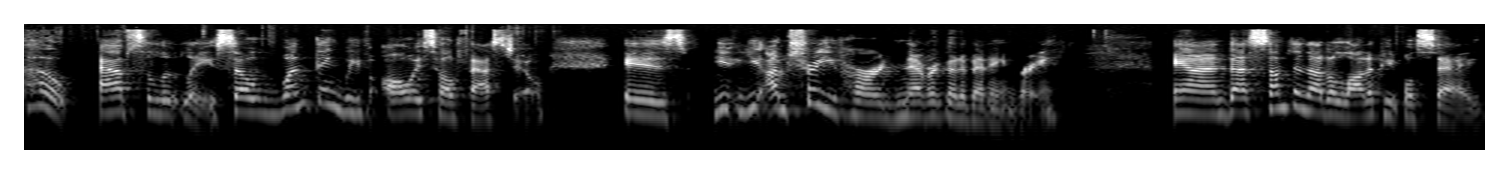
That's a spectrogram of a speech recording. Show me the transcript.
Oh, absolutely. So one thing we've always held fast to is you, you, I'm sure you've heard never go to bed angry. And that's something that a lot of people say,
